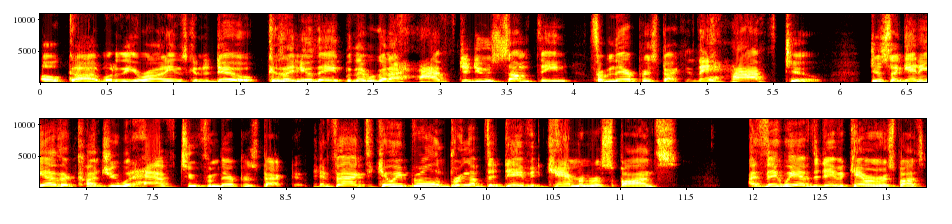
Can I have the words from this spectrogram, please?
oh God, what are the Iranians going to do? Because I knew they, they were going to have to do something from their perspective. They have to just like any other country would have to from their perspective. In fact, can we bring up the David Cameron response? I think we have the David Cameron response.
